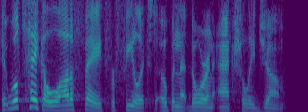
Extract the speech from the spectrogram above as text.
It will take a lot of faith for Felix to open that door and actually jump.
